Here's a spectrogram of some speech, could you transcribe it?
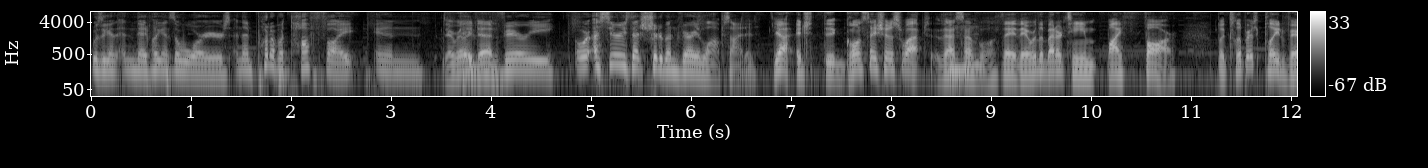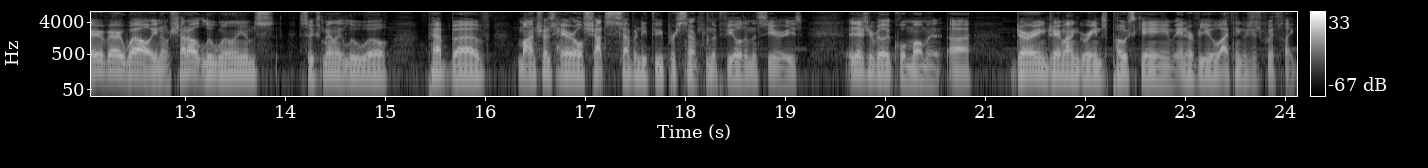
was again, and they play against the Warriors, and then put up a tough fight in They really a did. very or a series that should have been very lopsided. Yeah, it's the Golden State should have swept. That Mm-hmm. simple. They they were the better team by far. But Clippers played very very well. You know, shout out Lou Williams, six man like Lou Will, Pat Bev, Montrezl Harrell shot 73% from the field in the series. It's actually a really cool moment. Uh, during Draymond Green's post game interview, I think it was just with like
